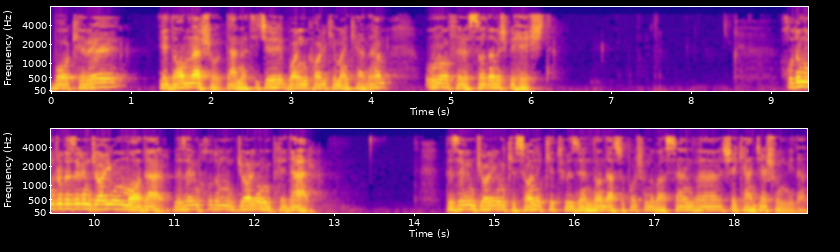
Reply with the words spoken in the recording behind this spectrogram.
باکره اعدام نشد. در نتیجه با این کاری که من کردم اونو فرستادمش بهشت. خودمون رو بذاریم جای اون مادر بذاریم خودمون جای اون پدر. بذاریم جای اون کسانی که توی زندان دست و پاشون رو بستن و شکنجهشون میدن.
